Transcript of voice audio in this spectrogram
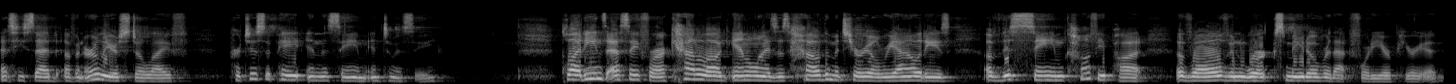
as he said of an earlier still life, participate in the same intimacy. Claudine's essay for our catalog analyzes how the material realities of this same coffee pot evolve in works made over that 40-year period.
